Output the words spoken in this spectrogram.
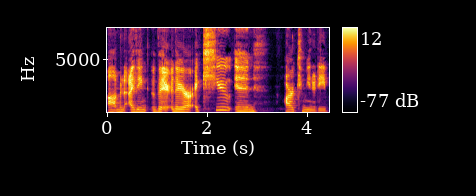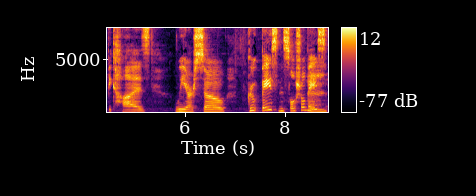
Um, and I think they're they're acute in our community because we are so group based and social based. Mm.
